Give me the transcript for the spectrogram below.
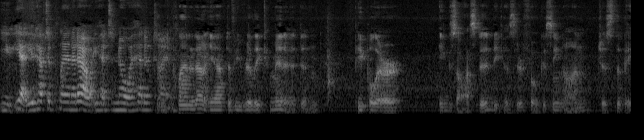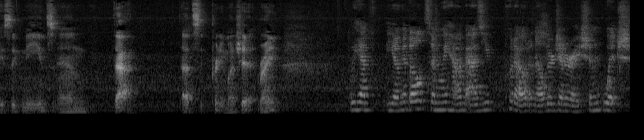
you yeah, you'd have to plan it out. You had to know ahead of time. to plan it out. You have to be really committed, and people are exhausted because they're focusing on just the basic needs and that. That's pretty much it, right? we have young adults and we have, as you put out, an elder generation, which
